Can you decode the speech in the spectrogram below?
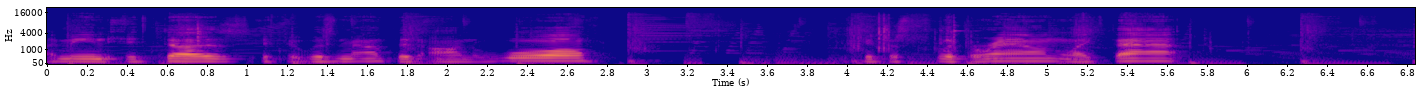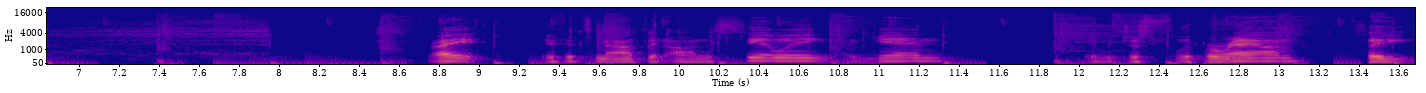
I mean, it does, if it was mounted on a wall, could just flip around like that. Right? If it's mounted on the ceiling, again, it would just flip around. So, you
